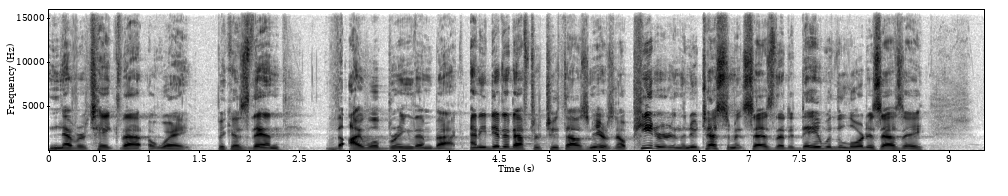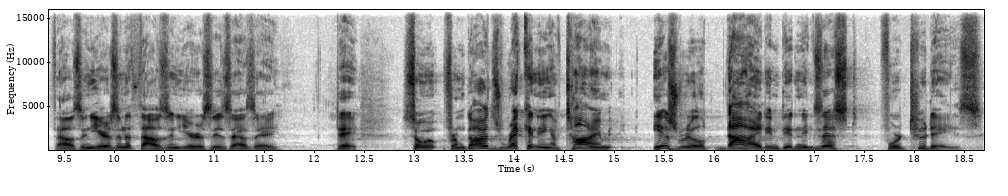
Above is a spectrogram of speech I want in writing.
never take that away because then the, I will bring them back. And he did it after 2,000 years. Now, Peter in the New Testament says that a day with the Lord is as a thousand years, and a thousand years is as a day. So, from God's reckoning of time, Israel died and didn't exist for two days.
